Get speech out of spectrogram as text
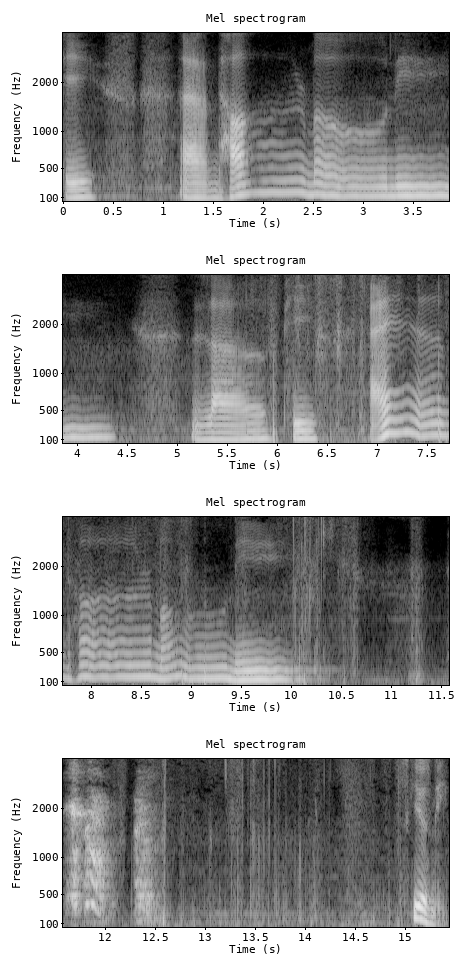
peace and harmony. Love peace and harmony. Excuse me.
